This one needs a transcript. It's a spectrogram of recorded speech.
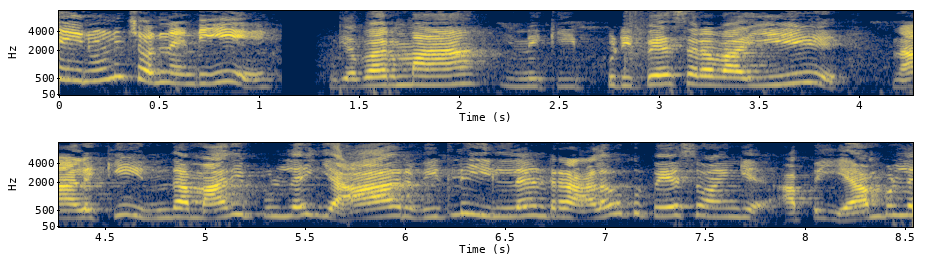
செய்யணும்னு சொன்னேன்டி. இங்க பாருமா இன்னைக்கு இப்படி பேசுற வாயி நாளைக்கு இந்த மாதிரி புள்ள யார் வீட்லயும் இல்லைன்ற அளவுக்கு பேசுவாங்க. அப்ப என் புள்ள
